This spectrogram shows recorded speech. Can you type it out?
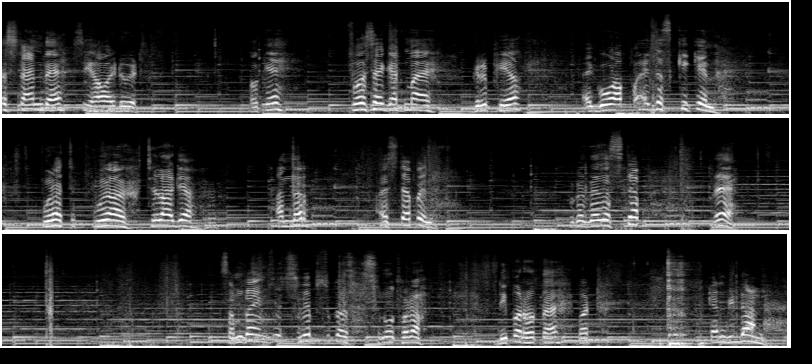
Just stand there, see how I do it. Okay? First I get my grip here. I go up, I just kick in. पूरा पूरा चला गया अंदर I step in because there's a step there. Sometimes it slips because snow थोड़ा deeper होता है, but it can be done.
